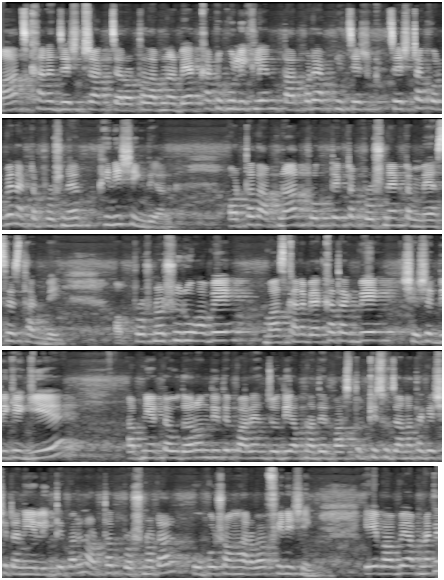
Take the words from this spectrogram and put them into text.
মাঝখানের যে স্ট্রাকচার অর্থাৎ আপনার ব্যাখ্যাটুকু লিখলেন, তারপরে আপনি চেষ্টা করবেন একটা প্রশ্নের ফিনিশিং দেওয়ার অর্থাৎ আপনার প্রত্যেকটা প্রশ্নে একটা মেসেজ থাকবে। প্রশ্ন শুরু হবে, মাঝখানে ব্যাখ্যা থাকবে, শেষের দিকে গিয়ে আপনি একটা উদাহরণ দিতে পারেন যদি আপনাদের বাস্তব কিছু জানা থাকে সেটা নিয়ে লিখতে পারেন, অর্থাৎ প্রশ্নটার উপসংহার বা ফিনিশিং এভাবে আপনাকে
